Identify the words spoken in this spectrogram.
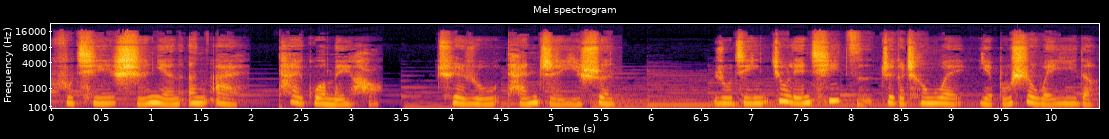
夫妻十年恩爱，太过美好，却如弹指一瞬。如今，就连妻子这个称谓也不是唯一的。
